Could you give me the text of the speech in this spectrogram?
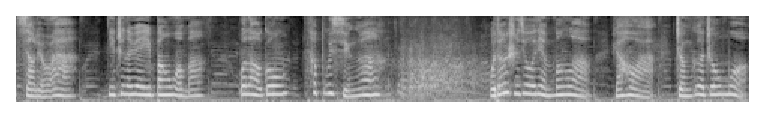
小刘啊，你真的愿意帮我吗？我老公他不行啊。我当时就有点懵了，然后啊。整个周末，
